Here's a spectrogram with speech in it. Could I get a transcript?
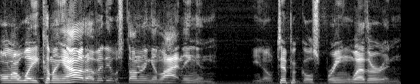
on our way coming out of it, it was thundering and lightning and, you know, typical spring weather. And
